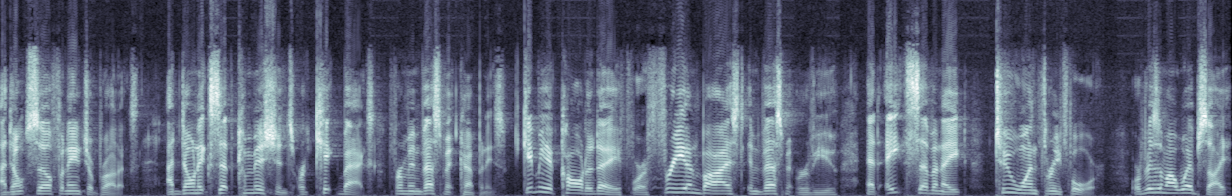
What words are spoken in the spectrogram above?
I don't sell financial products. I don't accept commissions or kickbacks from investment companies. Give me a call today for a free unbiased investment review at 878 2134 or visit my website,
